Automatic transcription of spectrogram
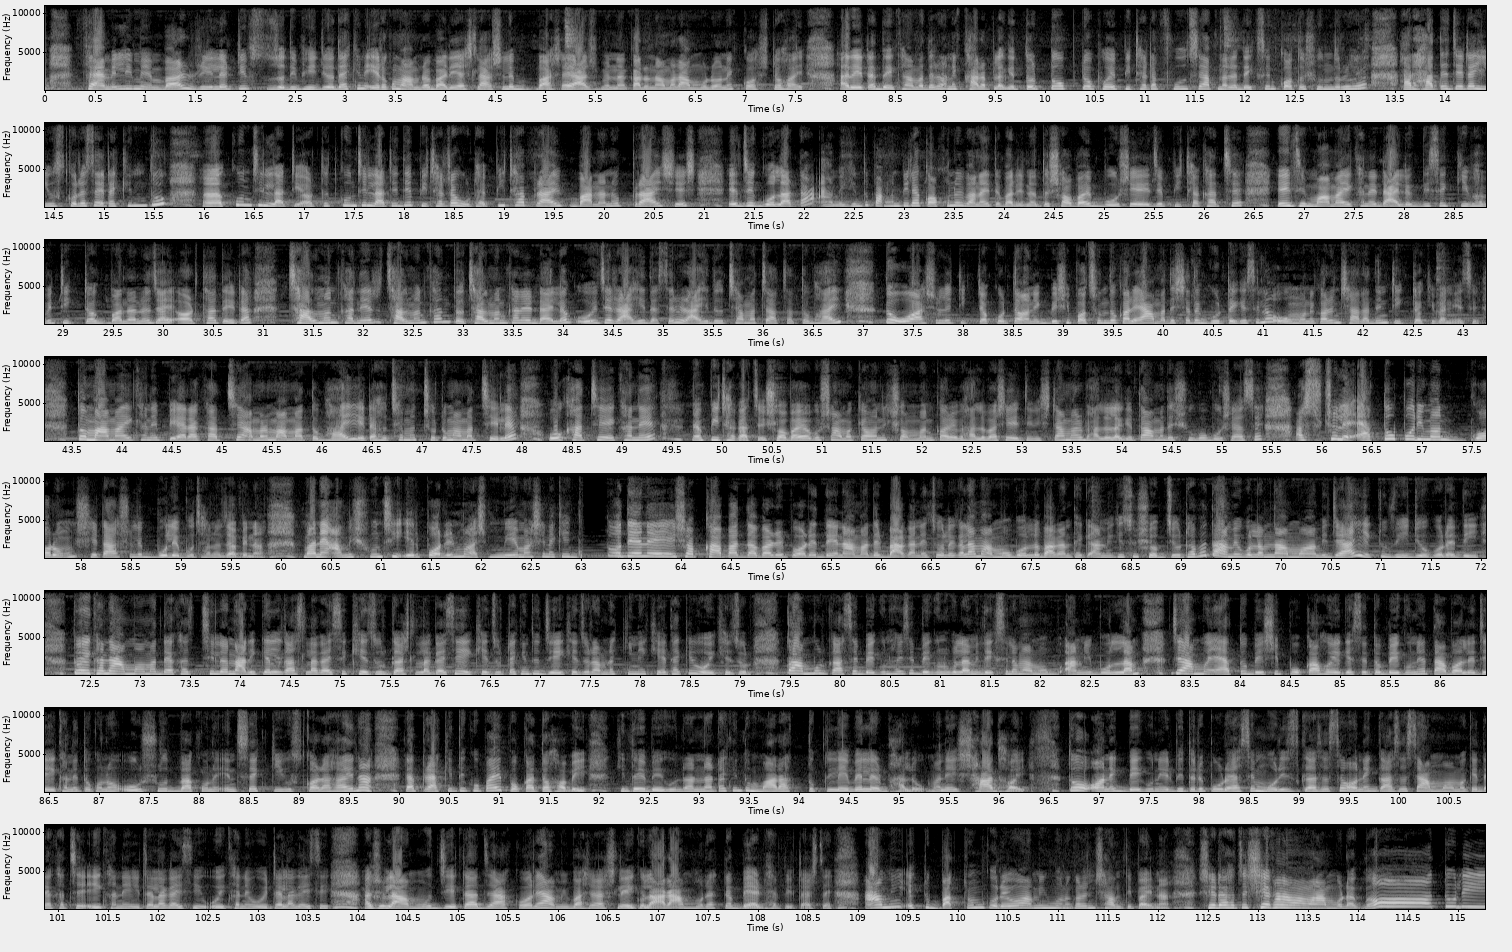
ফ্যামিলি মেম্বার রিলেটিভস যদি ভিডিও দেখেন, এরকম আমরা বাড়ি আসলে আসলে বাসায় আসবে না, কারণ আমার আম্মুর অনেক কষ্ট হয় আর এটা দেখে আমাদের অনেক খারাপ লাগে। তো টোপ টোপ হয়ে পিঠাটা ফুলছে, আপনারা দেখছেন কত সুন্দর হয়ে। আর হাতে যেটা ইউজ করেছে, এটা কিন্তু কুঞ্চির লাঠি, অর্থাৎ কুঞ্চির লাঠি দিয়ে পিঠাটা উঠায়। পিঠা প্রায়, বানানো প্রায় শেষ। এর যে গোলাটা, আমি কিন্তু পাকান পিঠা কখনোই বানাইতে পারি না। তো সবাই বসে এই যে পিঠা খাচ্ছে, এই যে মামা এখানে ডায়লগ দিছে, কীভাবে টিকটক বানানো যায়, অর্থাৎ এটা সালমান খানের, সালমান খান তো? সালমান খানের ডায়লগ ওই যে রাহিদ আছে, রাহিদ হচ্ছে আমার চাচাতো ভাই। তো ও আসলে টিকটক করতে অনেক বেশি পছন্দ করে, আমাদের সাথে ঘুরতে গেছিল, ও মনে করেন সারাদিন টিকটকই বানিয়েছে। তো মামা এখানে পেয়ারা খাচ্ছে, আমার মামা তো ভাই, এটা হচ্ছে আমার ছোট মামার ছেলে, ও খাচ্ছে এখানে পিঠা কাছে সবাই অবশ্য আমাকে অনেক সম্মান করে, ভালোবাসে, এই জিনিসটা আমার ভালো লাগে। তো আমাদের শুভ বসে আছে। আসলে এত পরিমাণ গরম সেটা আসলে বলে বোঝানো যাবে না। মানে আমি শুনছি এর পরের মাস মে মাসে নাকি তো দেন এইসব খাবার দাবারের পরে দেন আমাদের বাগানে চলে গেলাম। আম্মু বলল, বাগান থেকে আমি কিছু সবজি উঠাবো? তো আমি বললাম, না আম্মু, আমি যাই, একটু ভিডিও করে দিই। তো এখানে আম্মু আমার দেখাচ্ছিল, নারিকেল গাছ লাগাইছে, খেজুর গাছ লাগাইছে। এই খেজুরটা কিন্তু যেই খেজুর আমরা কিনে খেয়ে থাকি, ওই খেজুর। তো আম্মুর গাছে বেগুন হয়েছে, বেগুনগুলো আমি দেখছিলাম। আম্মু, আমি বললাম যে, আম্মু, এত বেশি পোকা হয়ে গেছে তো বেগুনে। তা বলে যে, এখানে তো কোনো ওষুধ বা কোনো ইনসেক্ট ইউজ করা হয় না। এটা প্রাকৃতিক উপায়ে পোকা তো হবেই। কিন্তু এই বেগুন রান্নাটা কিন্তু মারাত্মক লেভেলের ভালো মানে স্বাদ হয়। তো অনেক বেগুন এর ভিতরে পড়ে আছে, মরিচ গাছ আছে, অনেক গাছ আছে। আম্মু আমাকে দেখাচ্ছে, এইখানে এটা লাগাইছি, ওইখানে ওইটা লাগাইছি। আসলে আম্মু যেটা যা করে আমি বাসায় আসলে এগুলো। আর আম্মুর একটা ব্যাড হ্যাবিট আছে। আমি একটু বাথরুম করেও আমি মনে করেন শান্তি পাই না। সেটা হচ্ছে সেখানে আমার আম্মু ডাকবে, ও তুলি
